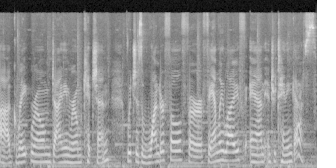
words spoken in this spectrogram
uh, great room, dining room, kitchen, which is wonderful for family life and entertaining guests.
